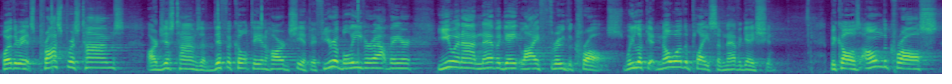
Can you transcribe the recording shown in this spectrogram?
whether it's prosperous times or just times of difficulty and hardship. If you're a believer out there, you and I navigate life through the cross. We look at no other place of navigation because on the cross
